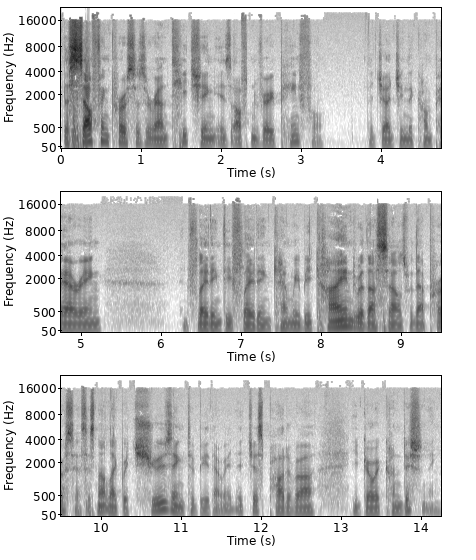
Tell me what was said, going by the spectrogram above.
the selfing process around teaching is often very painful. The judging, the comparing, inflating, deflating. Can we be kind with ourselves with that process? It's not like we're choosing to be that way. It's just part of our egoic conditioning.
